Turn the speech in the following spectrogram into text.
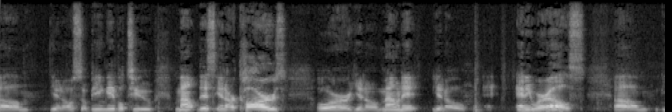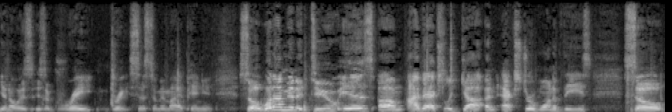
Um, you know, so being able to mount this in our cars or, you know, mount it, you know, anywhere else, um, you know, is, is a great, great system in my opinion. So what I'm going to do is um, I've actually got an extra one of these. So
